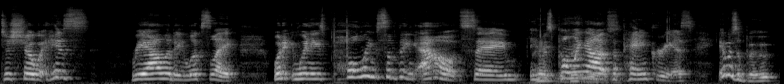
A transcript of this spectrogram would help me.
to show what his reality looks like. When, when he's pulling something out, say he was the pulling out the pancreas, it was a boot.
